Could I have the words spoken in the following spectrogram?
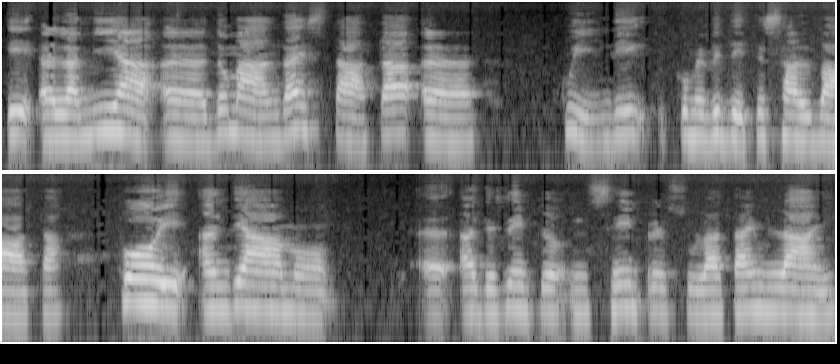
e uh, la mia uh, domanda è stata quindi come vedete salvata. Poi andiamo ad esempio sempre sulla timeline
